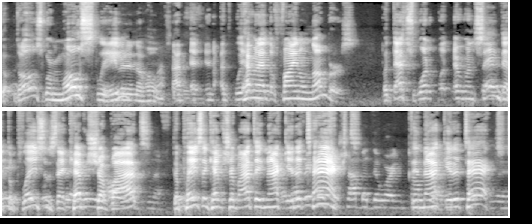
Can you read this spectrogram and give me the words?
the. Th- those were mostly Even in the homes. I, and, and we haven't had the final numbers, but that's what, what everyone's saying that the places that kept Shabbat, the place that kept Shabbat did not get attacked, did not get attacked,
